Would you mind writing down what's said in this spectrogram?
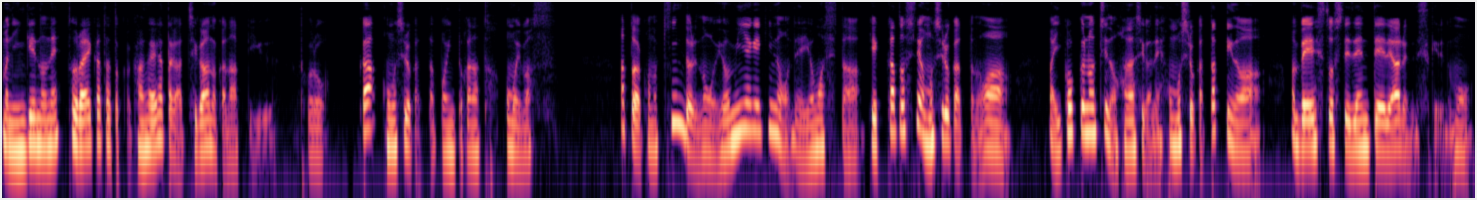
まあ人間のね、捉え方とか考え方が違うのかなっていうところが面白かったポイントかなと思います。あとはこの Kindle の読み上げ機能で読ませた結果として面白かったのは、まあ、異国の地の話がね、面白かったっていうのは、まあ、ベースとして前提であるんですけれども、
